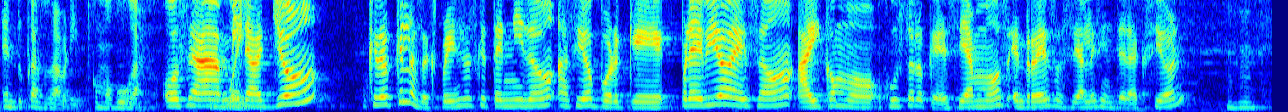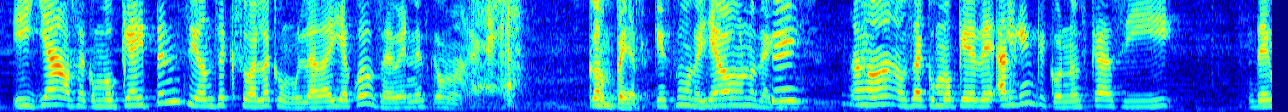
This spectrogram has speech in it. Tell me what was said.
en tu caso, Sabri, como buga. O sea, mira, yo creo que las experiencias que he tenido ha sido porque previo a eso hay como justo lo que decíamos en redes sociales interacción y ya, o sea, como que hay tensión sexual acumulada y ya cuando se ven es como "Ah, comper. Que es como de ya vámonos de aquí. Sí. Ajá, o sea, como que de alguien que conozca así de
